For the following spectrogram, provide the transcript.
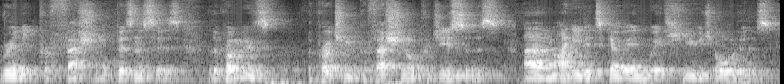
really professional businesses. But the problem is approaching the professional producers. Um, I needed to go in with huge orders,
